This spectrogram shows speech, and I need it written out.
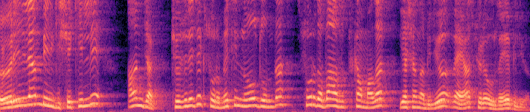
Öğrenilen bilgi şekilli ancak çözülecek soru metinli olduğunda soruda bazı tıkanmalar yaşanabiliyor veya süre uzayabiliyor.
